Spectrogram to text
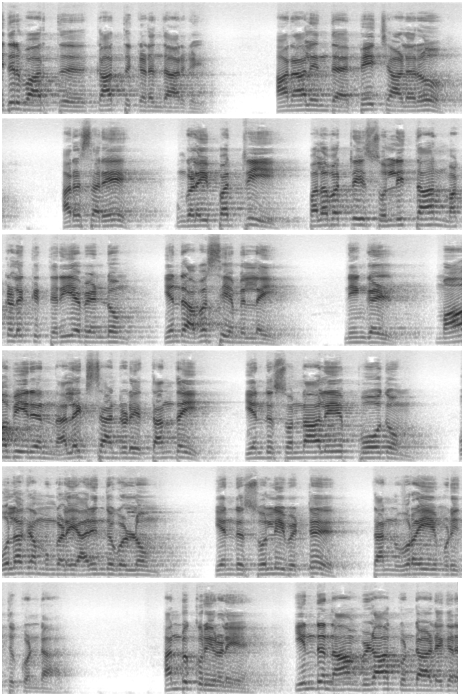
எதிர்பார்த்து காத்து கிடந்தார்கள். ஆனால் இந்த பேச்சாளரோ அரசரே உங்களை பற்றி பலவற்றை சொல்லித்தான் மக்களுக்கு தெரிய வேண்டும் என்ற அவசியமில்லை. நீங்கள் மாவீரன் அலெக்சாண்டருடைய தந்தை என்று சொன்னாலே போதும். உலகம் உங்களை அறிந்து கொள்ளும் என்று சொல்லிவிட்டு தன் உரையை முடித்து கொண்டார். அன்புக்குரியவர்களே இன்று நாம் விழா கொண்டாடுகிற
